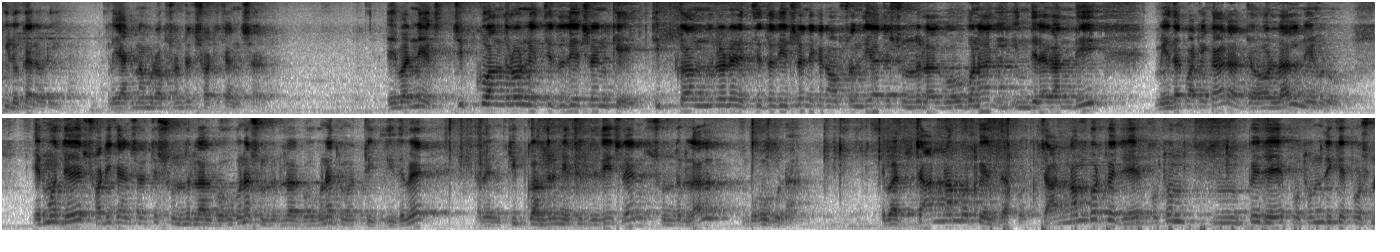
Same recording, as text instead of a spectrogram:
কিলো ক্যালোরি এই এক নম্বর অপশনটা সঠিক অ্যান্সার এবার নেক্সট চিপকো আন্দোলন নেতৃত্ব দিয়েছিলেন কে? চিপকো আন্দোলনের নেতৃত্ব দিয়েছিলেন, এখানে অপশন দেওয়া আছে সুন্দরলাল বহুগুণা ইন্দিরা গান্ধী, মেধা পাটেকার আর জওয়াহরলাল নেহরু। এর মধ্যে সঠিক অ্যান্সার হচ্ছে সুন্দরলাল বহুগুণা সুন্দরলাল বহুগুণা তোমার টিক দিয়ে দেবে। তাহলে চিপকো আন্দোলনের নেতৃত্ব দিয়েছিলেন সুন্দরলাল বহুগুণা এবার চার নম্বর পেজ দেখো। চার নম্বর পেজে প্রথম পেজে প্রথম দিকে প্রশ্ন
